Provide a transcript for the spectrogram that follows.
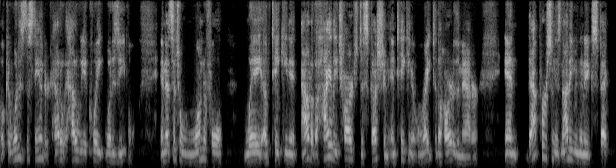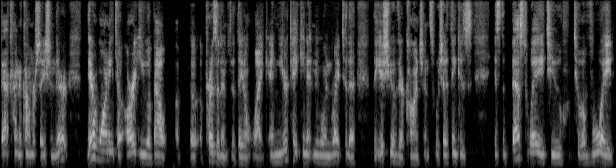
Okay, what is the standard? How do how do we equate what is evil? And that's such a wonderful way of taking it out of the highly charged discussion and taking it right to the heart of the matter. And that person is not even going to expect that kind of conversation. They're they're wanting to argue about a, a, president that they don't like, and you're taking it and going right to the the issue of their conscience, which I think is is the best way to to avoid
